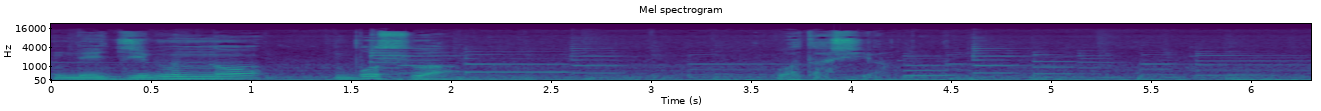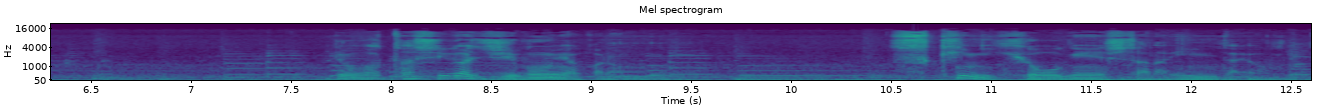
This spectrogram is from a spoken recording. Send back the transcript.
で自分のボスは私や。で私が自分やからもう好きに表現したらいいんだよっていう。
